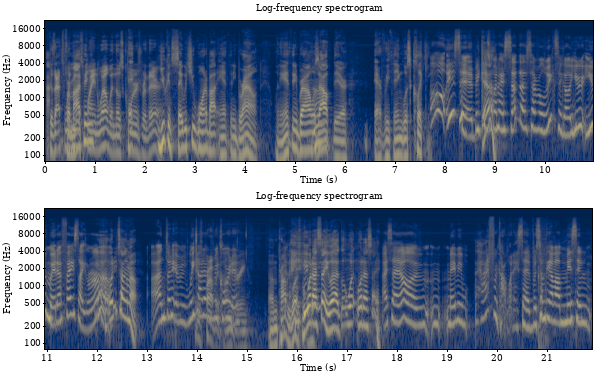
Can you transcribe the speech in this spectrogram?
because that's for when he my was opinion, playing well when those corners were there. You can say what you want about Anthony Brown. When Anthony Brown was Uh-huh. out there, everything was clicking. Oh, is it? Because when I said that several weeks ago, you you made a face like, What, what are you talking about? Anthony, we got it probably recorded. hungry. Um, probably was. But what I say? What what what I say? I said, oh, maybe I forgot what I said, but something about missing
